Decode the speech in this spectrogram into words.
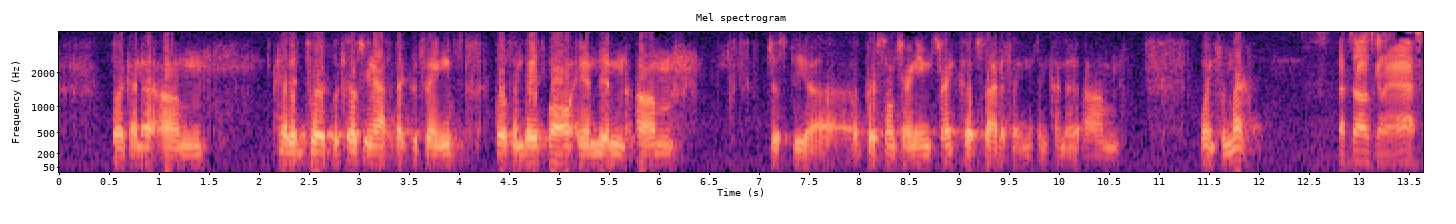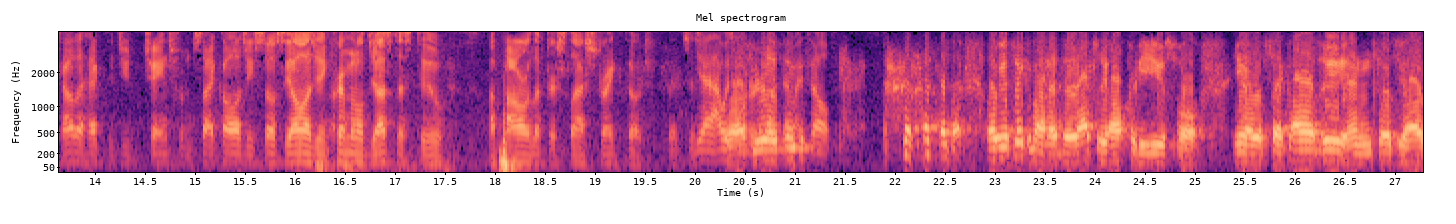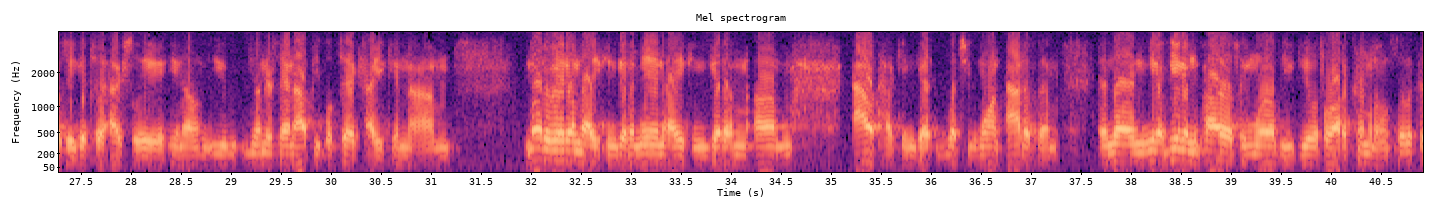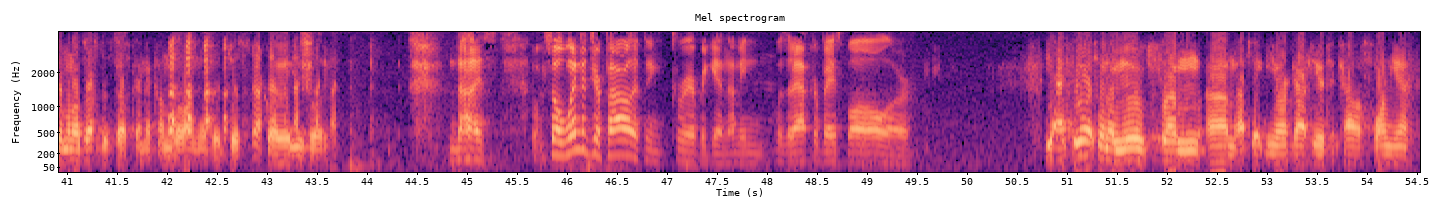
So I kind of um, headed towards the coaching aspect of things, both in baseball and in um, just the uh, personal training, strength coach side of things, and kind of um, went from there. That's what I was going to ask. How the heck did you change from psychology, sociology, and criminal justice to a power lifter slash strength coach? It just, Yeah, I was Well, wondering really about that myself. well, if you think about it, they're actually all pretty useful. You know, with psychology and sociology, you get to actually, you know, you you understand how people tick, how you can um, motivate them, how you can get them in, how you can get them um, out, how you can get what you want out of them. And then, you know, being in the powerlifting world, you deal with a lot of criminals, so the criminal justice stuff kind of comes along with it just quite easily. Nice. So when did your powerlifting career begin? I mean, was it after baseball or? Yeah, I think that's when I moved from um, upstate New York out here to California.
